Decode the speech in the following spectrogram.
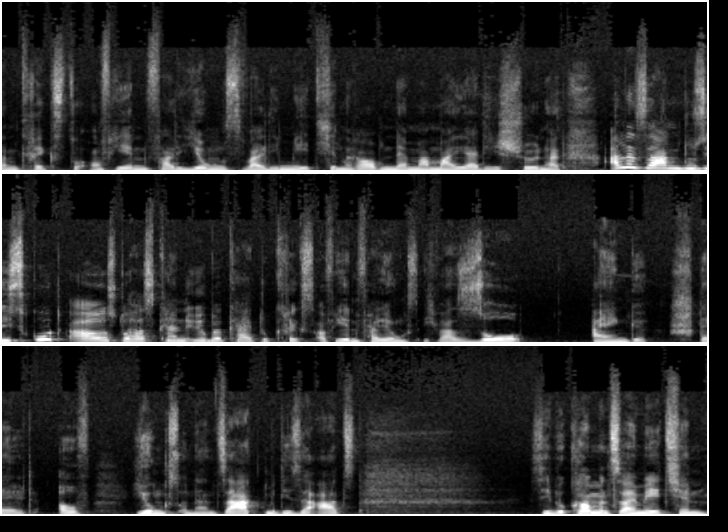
dann kriegst du auf jeden Fall Jungs, weil die Mädchen rauben der Mama ja die Schönheit. Alle sagen, du siehst gut aus, du hast keine Übelkeit, du kriegst auf jeden Fall Jungs. Ich war so eingestellt auf Jungs. Und dann sagt mir dieser Arzt, Sie bekommen zwei Mädchen.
